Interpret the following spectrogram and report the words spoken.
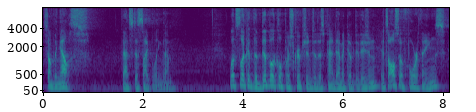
something else that's discipling them. Let's look at the biblical prescription to this pandemic of division. It's also four things.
